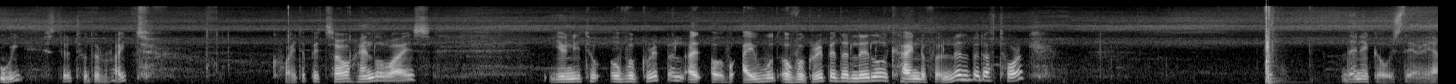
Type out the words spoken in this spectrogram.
Oui, still to the right. Quite a bit so. Handle wise, you need to uh, over grip. A, I would over grip it a little, kind of a little bit of torque. Then it goes there, yeah.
